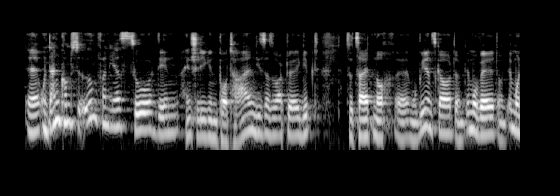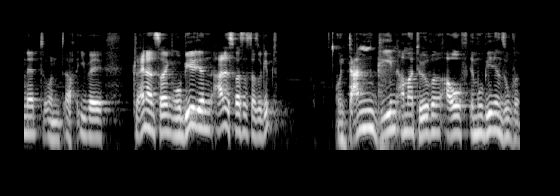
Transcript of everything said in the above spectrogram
Äh, und dann kommst du irgendwann erst zu den einschlägigen Portalen, die es da so aktuell gibt. Zurzeit noch äh, Immobilien Scout und Immowelt und Immonet und ach, eBay, Kleinanzeigen, Immobilien, alles, was es da so gibt. Und dann gehen Amateure auf Immobiliensuche.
